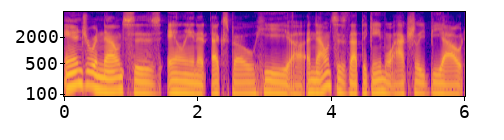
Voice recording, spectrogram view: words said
Andrew announces Alien at Expo, he uh, announces that the game will actually be out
